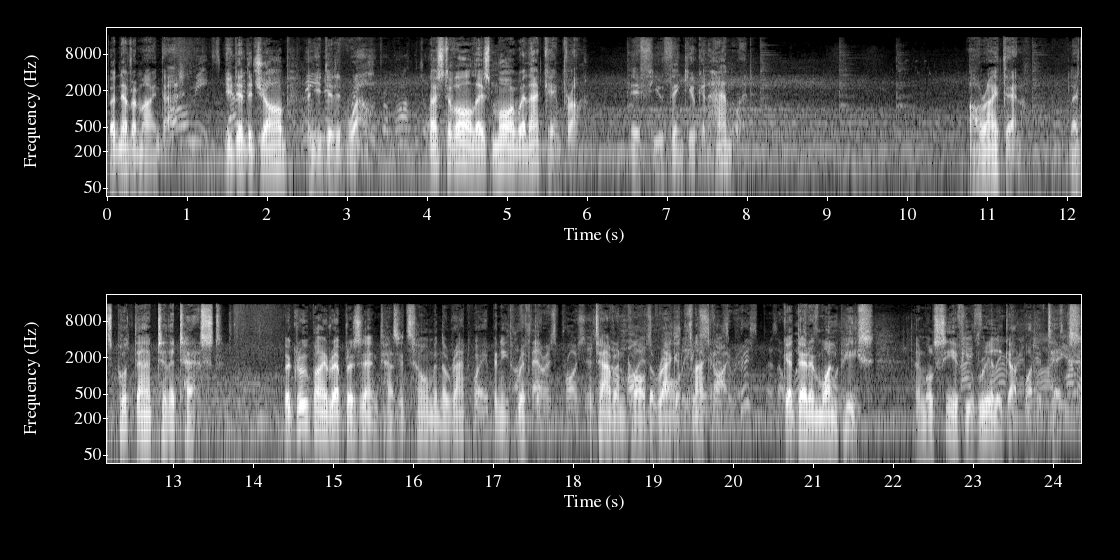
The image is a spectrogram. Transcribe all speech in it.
But never mind that. You did the job, and you did it well. Best of all, there's more where that came from. If you think you can handle it. All right then. Let's put that to the test. The group I represent has its home in the Ratway beneath Riften, a tavern called the Ragged Flagon. Get there in one piece, and we'll see if you've really got what it takes.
